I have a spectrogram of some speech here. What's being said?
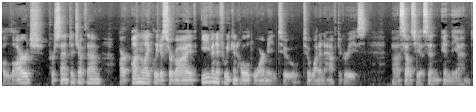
a large percentage of them are unlikely to survive, even if we can hold warming to to one and a half degrees uh, Celsius in in the end.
